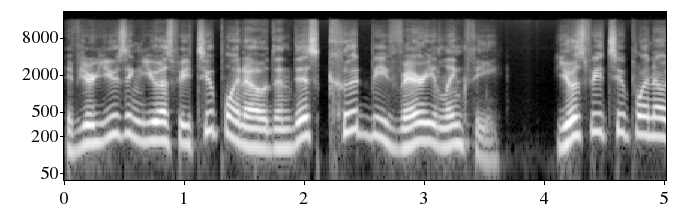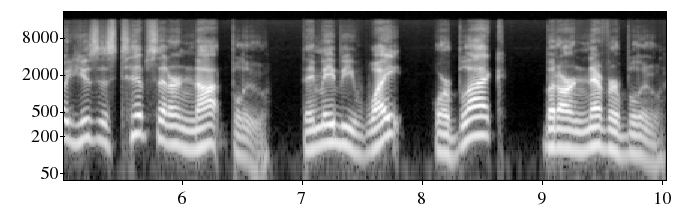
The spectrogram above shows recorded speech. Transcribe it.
If you're using USB 2.0, then this could be very lengthy. USB 2.0 uses tips that are not blue. They may be white or black, but are never blue.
